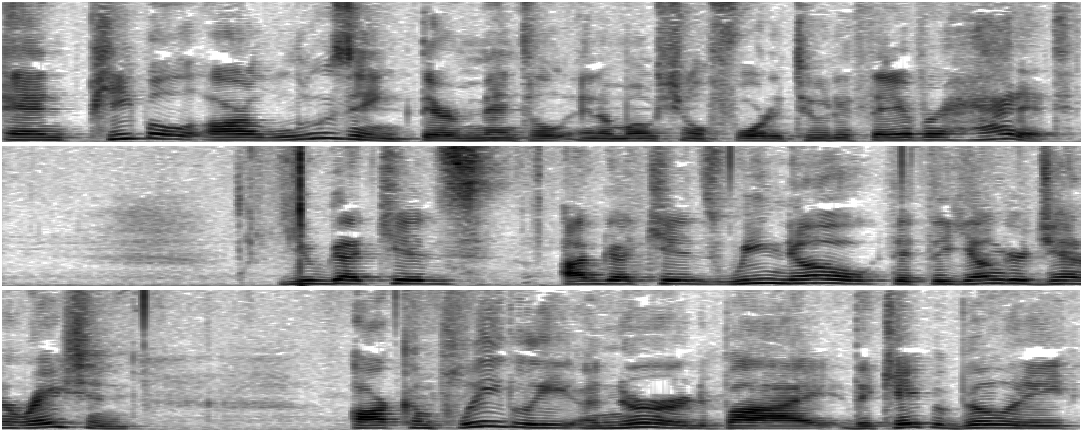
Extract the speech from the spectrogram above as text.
And people are losing their mental and emotional fortitude if they ever had it. You've got kids, I've got kids. We know that the younger generation are completely inured by the capability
